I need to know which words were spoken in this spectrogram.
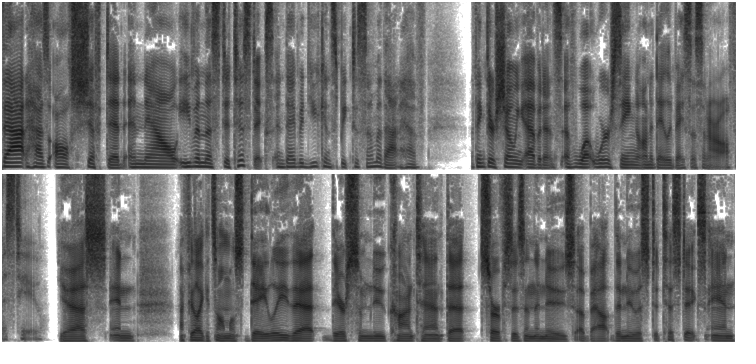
that has all shifted. And now, even the statistics, and David, you can speak to some of that, have, I think they're showing evidence of what we're seeing on a daily basis in our office, too. Yes. And I feel like it's almost daily that there's some new content that surfaces in the news about the newest statistics. And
